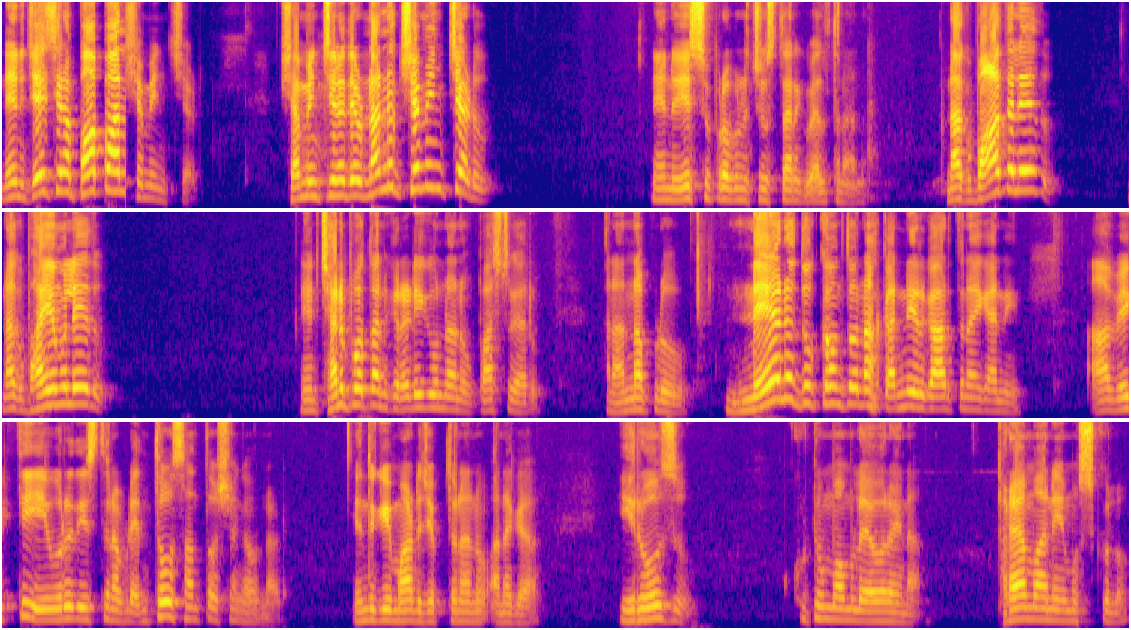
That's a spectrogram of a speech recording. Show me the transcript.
నేను చేసిన పాపాలు క్షమించాడు. క్షమించిన దేవుడు నన్ను క్షమించాడు. నేను యేసు ప్రభుని చూస్తానికి వెళ్తున్నాను. నాకు బాధ లేదు. నాకు భయం లేదు. నేను చనిపోతానికి రెడీగా ఉన్నాను పాస్టర్ గారు. అని అన్నప్పుడు నేను దుఃఖంతో నాకు కన్నీరు కారుతున్నాయి కానీ ఆ వ్యక్తి ఉరి తీస్తున్నప్పుడు ఎంతో సంతోషంగా ఉన్నాడు. ఎందుకు ఈ మాట చెప్తున్నాను అనగా ఈరోజు కుటుంబంలో ఎవరైనా ప్రేమ అనే ముసుగులో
